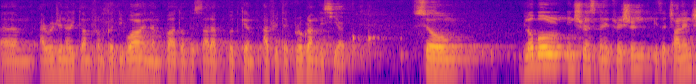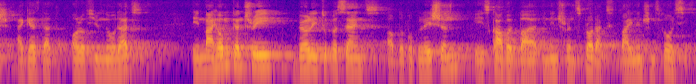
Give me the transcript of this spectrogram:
Um, I originally come from Cote d'Ivoire, and I'm part of the Startup Bootcamp AfriTech program this year. So, global insurance penetration is a challenge. I guess that all of you know that. In my home country, barely 2% of the population is covered by an insurance product, by an insurance policy.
